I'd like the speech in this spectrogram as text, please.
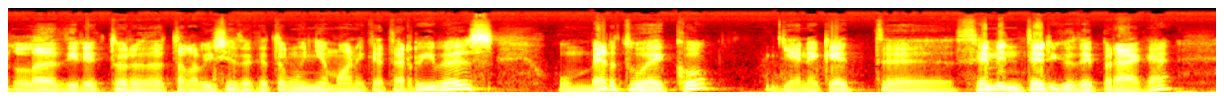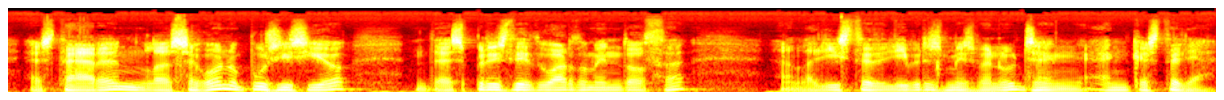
la directora de Televisió de Catalunya, Mònica Terribas, Humberto Eco, i en aquest eh, Cementerio de Praga està ara en la segona posició després d'Eduardo Mendoza en la llista de llibres més venuts en, en castellà.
